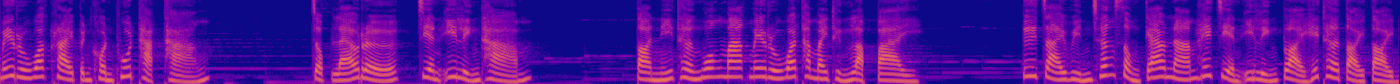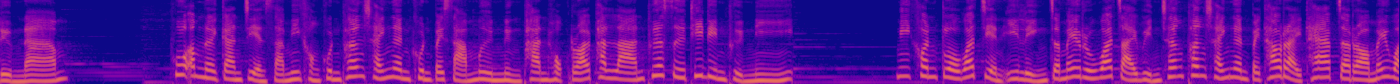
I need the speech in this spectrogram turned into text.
ไม่รู้ว่าใครเป็นคนพูดถักถาง จบแล้วเหรอ เจียนอี้หลิงถาม ตอนนี้เธอง่วงมากไม่รู้ว่าทำไมถึงหลับไป อื้อจ่ายหวินเชิ่งส่งแก้วน้ำให้เจียนอีหลิงปล่อยให้เธอต่อยต่อยดื่มน้ำ ผู้อำนวยการเจียนสามีของคุณเพิ่งใช้เงินคุณไป 31,600พันล้านเพื่อซื้อที่ดินผืนนี้ มีคนกลัวว่าเจียนอีหลิงจะไม่รู้ว่าจ่ายหวินเชิงเพิ่งใช้เงินไปเท่าไหร่แทบจะรอไม่ไหว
